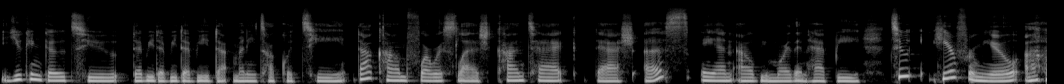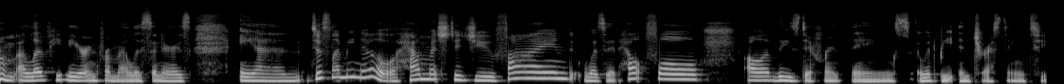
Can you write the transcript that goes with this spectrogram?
You can go to www.moneytalkwitht.com forward slash contact us, and I'll be more than happy to hear from you. Um, I love hearing from my listeners. And just let me know how much did you find? Was it helpful? All of these different things. Would be interesting to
